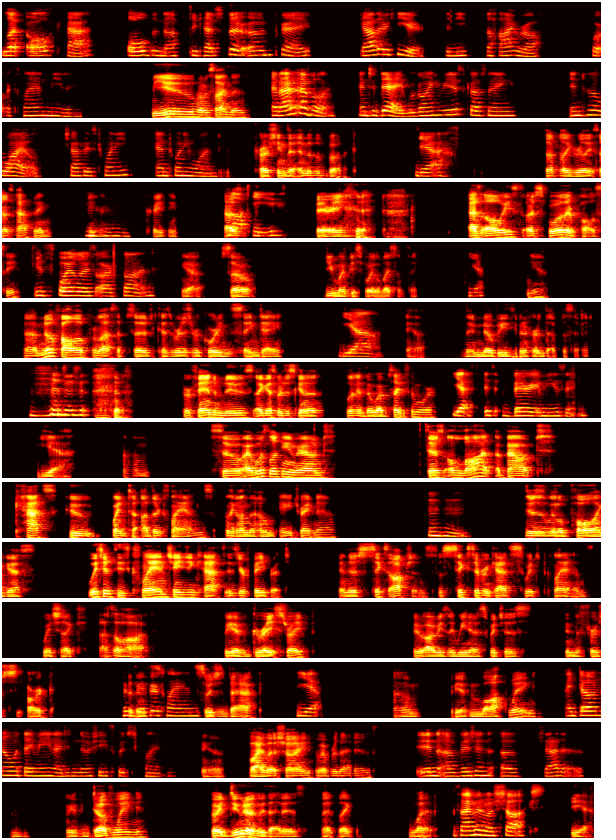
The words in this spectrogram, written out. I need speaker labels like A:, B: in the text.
A: Let all cats, old enough to catch their own prey, gather here beneath the high rock for a clan meeting.
B: Mew, I'm Simon.
A: And I'm Evelyn, and today we're going to be discussing Into the Wild, chapters 20 and 21.
B: Approaching the end of the book.
A: Yeah.
B: Stuff like really starts happening here.
A: Mm-hmm.
B: Crazy.
A: Plot-y.
B: very. As always, our spoiler policy.
A: And spoilers are fun.
B: Yeah. So you might be spoiled by something.
A: Yeah.
B: Yeah. Um, no follow up from last episode because we're just recording the same day.
A: Yeah.
B: Yeah. Then nobody's even heard the episode. For fandom news, I guess we're just gonna look at the website some more.
A: yes, it's very amusing.
B: Yeah. Um, so I was looking around. There's a lot about cats who went to other clans, like on the homepage right now.
A: Mm-hmm.
B: There's a little poll, I guess. Which of these clan changing cats is your favorite? And there's six options. So six different cats switched clans. Which like that's a lot. We have Gray Stripe, who obviously we know switches in the first arc. Then
A: River Clan.
B: switches back.
A: Yeah.
B: Um, we have Mothwing,
A: I don't know what they mean. I didn't know she switched clans.
B: yeah, Violet Shine, whoever that is.
A: In a vision of shadows.
B: We have Dovewing, who I do know who that is, but like, what?
A: Simon was shocked,
B: Yeah,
